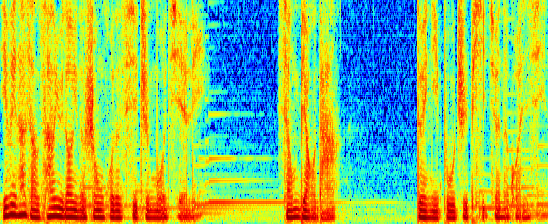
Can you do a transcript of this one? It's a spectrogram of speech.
因为他想参与到你的生活的细枝末节里，想表达对你不知疲倦的关心。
